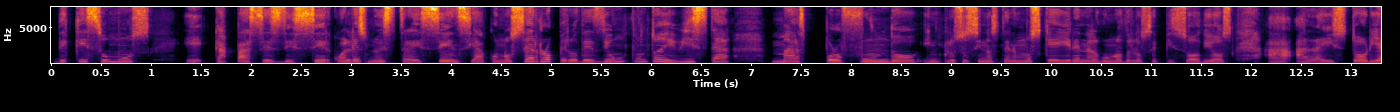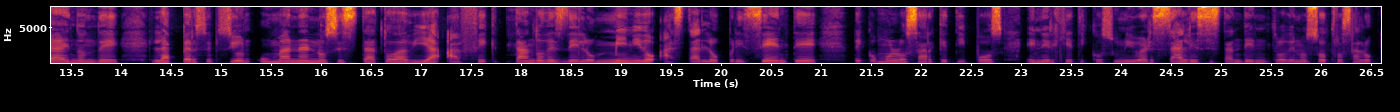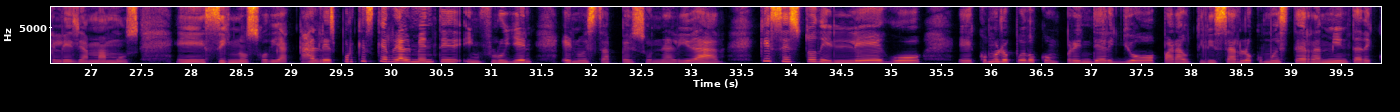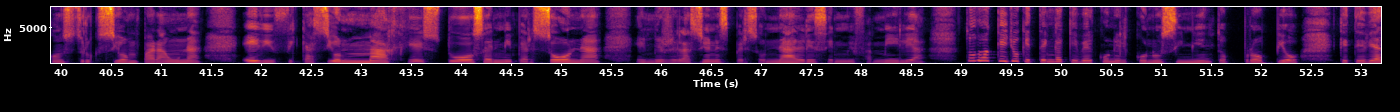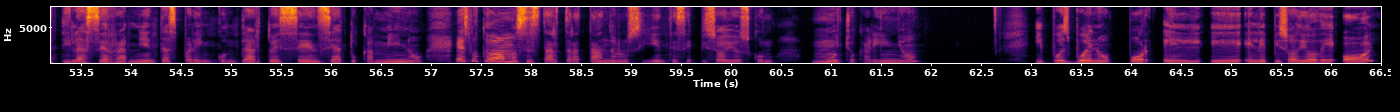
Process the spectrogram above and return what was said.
de qué somos eh, capaces de ser, cuál es nuestra esencia, conocerlo, pero desde un punto de vista más profundo, incluso si nos tenemos que ir en alguno de los episodios a, a, la historia en donde la percepción humana nos está todavía afectando desde lo mínido hasta lo presente, de cómo los arquetipos energéticos universales están dentro de nosotros a lo que le llamamos eh, signos zodiacales, porque es que realmente influye en nuestra personalidad. ¿Qué es esto del ego? Eh, ¿Cómo lo puedo comprender yo para utilizarlo como esta herramienta de construcción para una edificación majestuosa en mi persona, en mis relaciones personales, en mi familia? Todo aquello que tenga que ver con el conocimiento propio, que te dé a ti las herramientas para encontrar tu esencia, tu camino, es lo que vamos a estar tratando en los siguientes episodios con mucho cariño. Y pues bueno, por el, eh, el episodio de hoy,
